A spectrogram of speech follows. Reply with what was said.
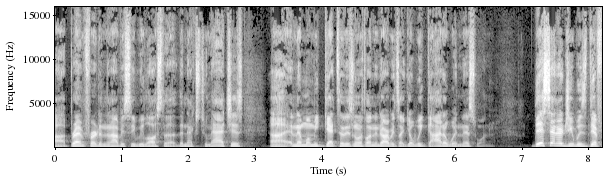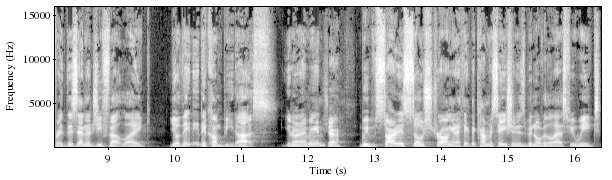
uh, Brentford, and then obviously we lost the the next two matches. Uh, and then when we get to this North London Derby, it's like, yo, we gotta win this one. This energy was different. This energy felt like, yo, they need to come beat us. You know what I mean? Sure. We've started so strong, and I think the conversation has been over the last few weeks:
